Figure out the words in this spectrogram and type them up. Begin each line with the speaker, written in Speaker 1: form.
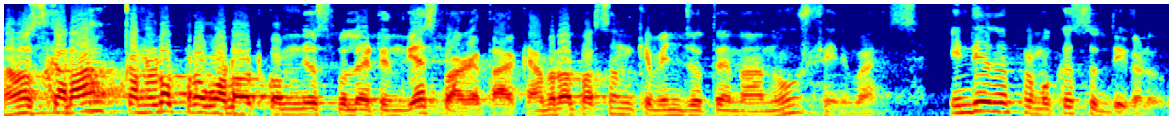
Speaker 1: ನಮಸ್ಕಾರ. Kannadaprabha dot com news ಬುಲೆಟಿನ್ಗೆ ಸ್ವಾಗತ. ಕ್ಯಾಮರಾ ಪರ್ಸನ್ ಕೆವಿನ್ ಜೊತೆ ನಾನು ಶ್ರೀನಿವಾಸ್. ಇಂದಿನ ಪ್ರಮುಖ ಸುದ್ದಿಗಳು.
